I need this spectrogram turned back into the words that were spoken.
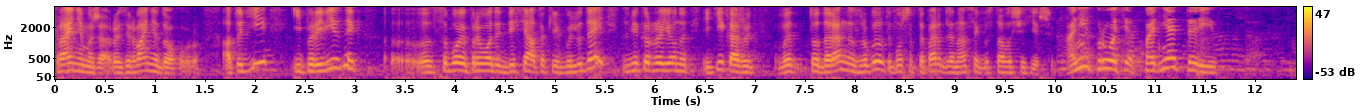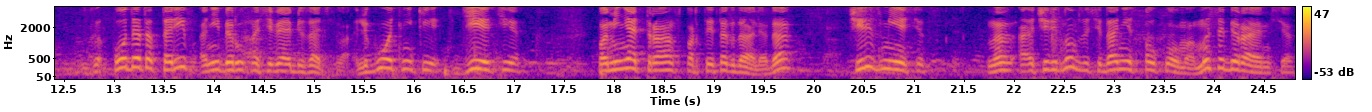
крайня межа розірвання договору. А тоді і перевізник е, з собою приводить десяток якби, людей з мікрорайону, які кажуть, ви то даремно зробили, тому що тепер для нас якби стало ще гірше. Они просят поднять тариф. Под этот тариф они берут на себя обязательства. Льготники, дети, поменять транспорт и так далее. Да? Через месяц на очередном заседании исполкома мы собираемся.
